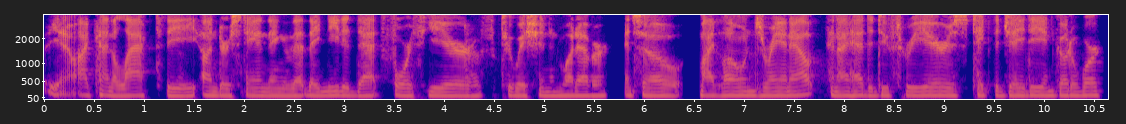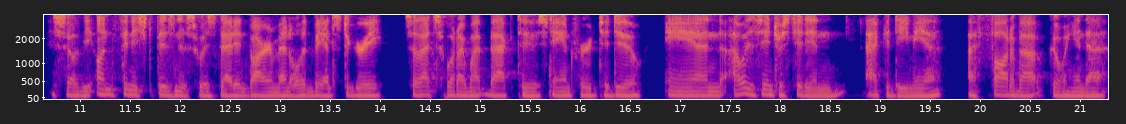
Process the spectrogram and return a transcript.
you know, I kind of lacked the understanding that they needed that fourth year of tuition and whatever. And so my loans ran out and I had to do three years, take the JD and go to work. So the unfinished business was that environmental advanced degree. So that's what I went back to Stanford to do. And I was interested in academia. I thought about going into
